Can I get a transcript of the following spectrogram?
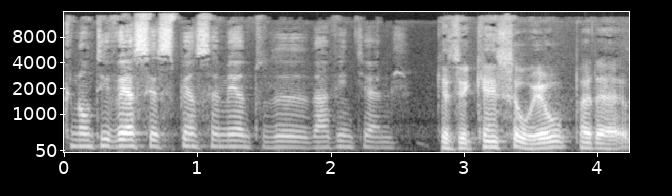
que não tivesse esse pensamento de, de, há 20 anos? Quer dizer, quem sou eu para,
